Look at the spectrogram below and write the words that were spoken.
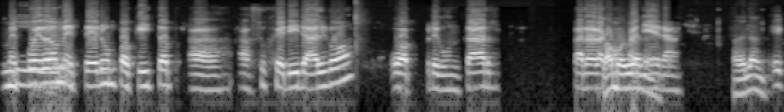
¿Me puedo meter un poquito a, a, sugerir algo o a preguntar para la compañera? Adelante. Eh,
